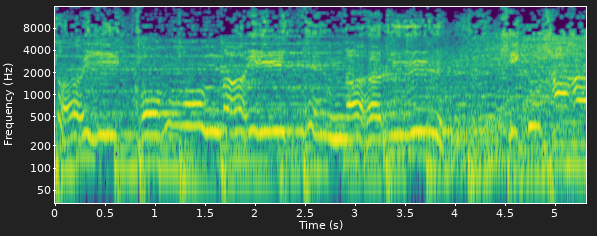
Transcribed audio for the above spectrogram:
太鼓も泣いて鳴る。聞く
